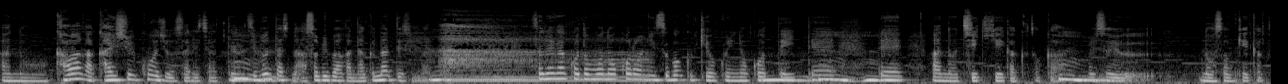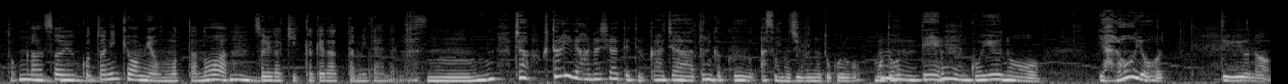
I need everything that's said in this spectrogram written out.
あの川が改修工事をされちゃって、自分たちの遊び場がなくなってしまって、それが子どもの頃にすごく記憶に残っていて、であの地域計画とか、そういう農村計画とか、うんうん、そういうことに興味を持ったのは、うん、それがきっかけだったみたいなんです。じゃあ2人で話し合ってというかじゃあとにかく阿蘇の自分のところ戻って、うんうん、こういうのをやろうよっていうような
